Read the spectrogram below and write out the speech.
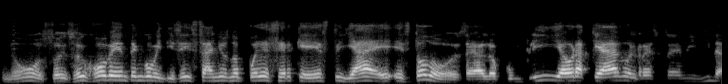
No, soy, soy joven, tengo 26 años, no puede ser que esto ya es, es todo, o sea, lo cumplí y ahora qué hago el resto de mi vida.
